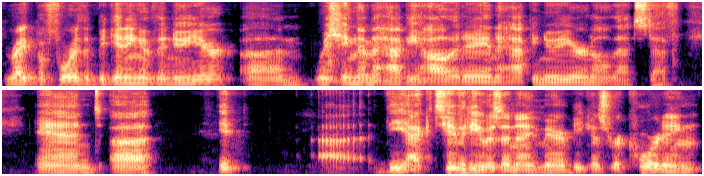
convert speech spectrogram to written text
right before the beginning of the new year, um, wishing them a happy holiday and a happy new year and all that stuff. And uh, it uh, the activity was a nightmare because recording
